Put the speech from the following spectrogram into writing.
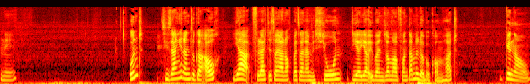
Nee. Und sie sagen ja dann sogar auch, ja, vielleicht ist er ja noch bei seiner Mission, die er ja über den Sommer von Dumbledore bekommen hat. Genau.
